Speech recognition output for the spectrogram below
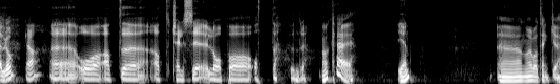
Euro? Ja, uh, og at, uh, at Chelsea lå på 800. Ok. Igjen? Eh, nå må jeg bare tenke.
